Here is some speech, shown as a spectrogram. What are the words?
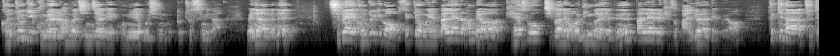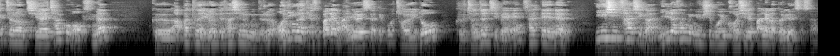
건조기 구매를 한번 진지하게 고민해 보시는 것도 좋습니다. 왜냐하면은 집에 건조기가 없을 경우에 빨래를 하면 계속 집안의 어딘가에는 빨래를 계속 말려야 되고요. 특히나 주택처럼 지하에 창고가 없으면 그 아파트나 이런 데 사시는 분들은 어딘가에 계속 빨래가 말려 있어야 되고 저희도 그 전전집에 살 때에는 24시간 1년 365일 거실에 빨래가 널려 있었어요.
